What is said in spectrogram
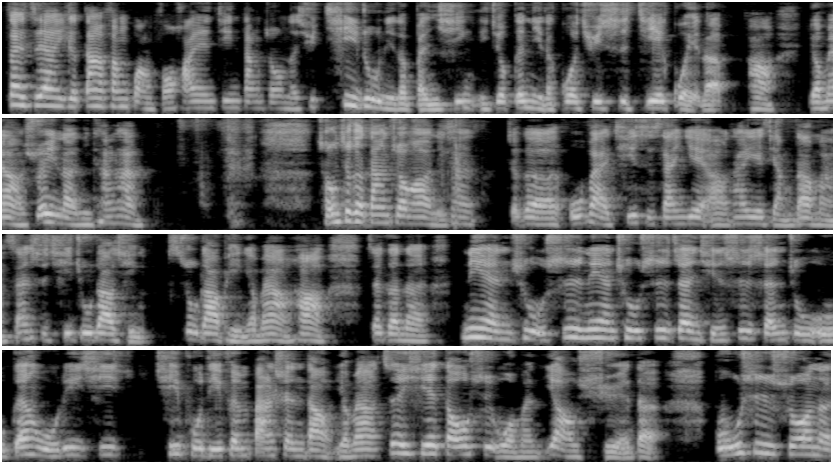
在这样一个大方广佛华严经当中呢去契入你的本心，你就跟你的过去式接轨了啊？有没有？所以呢，你看看从这个当中啊，你看这个五百七十三页啊，他也讲到嘛，三十七诸道情诸道品有没有哈？这个呢，念处是念处是正行是神主五根五力七。七菩提分八圣道有没有？这些都是我们要学的，不是说呢，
